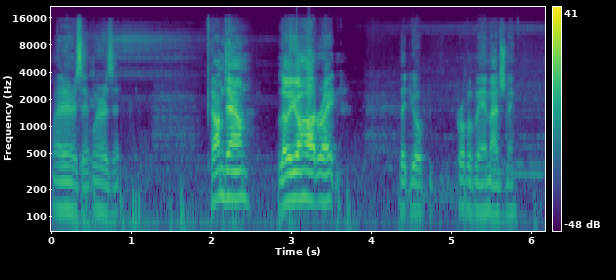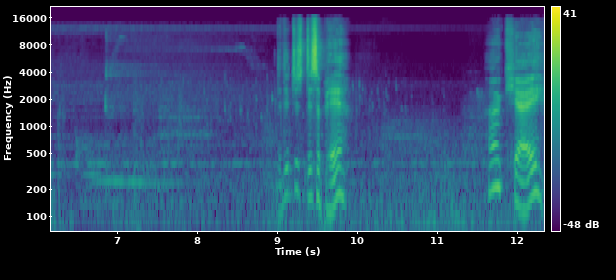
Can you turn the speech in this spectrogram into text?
where is it? Where is it? Calm down. Lower your heart rate. That you're probably imagining. Did it just disappear? Okay.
